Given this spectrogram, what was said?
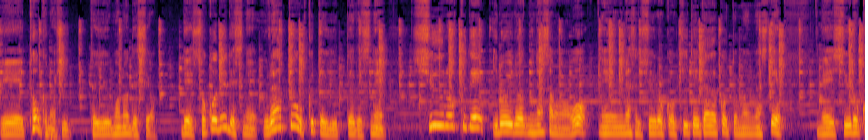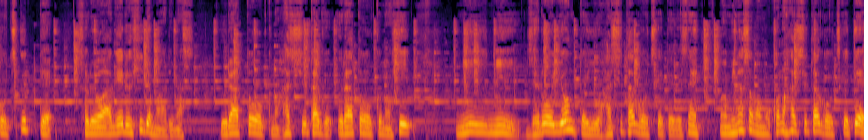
えートークの日というものですよ。で、そこでですね、裏トークと言ってですね、収録でいろいろ皆様を、えー皆さん収録を聞いていただこうと思いまして、えー収録を作って、それを上げる日でもあります。裏トークのハッシュタグ、裏トークの日、2204というハッシュタグをつけてですね、まあ、皆様もこのハッシュタグをつけて、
